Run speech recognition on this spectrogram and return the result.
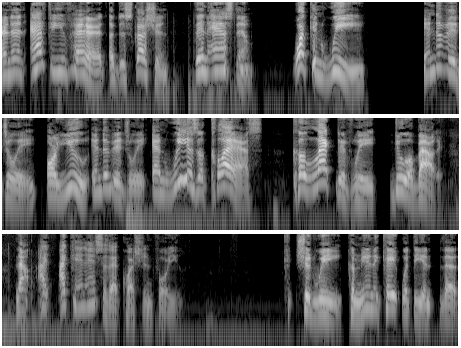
And then after you've had a discussion, then ask them, what can we individually, or you individually, and we as a class collectively do about it? Now, I, I can't answer that question for you. should we communicate with the, the,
